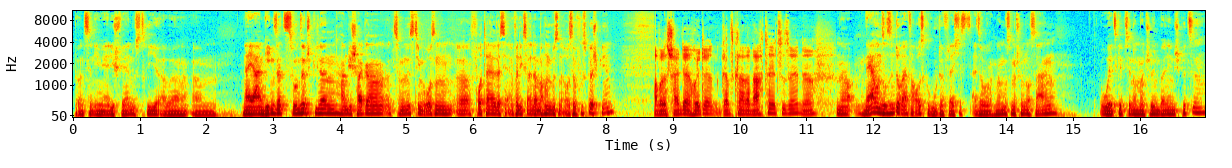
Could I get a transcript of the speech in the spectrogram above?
Bei uns dann eben eher die Schwerindustrie, aber ähm, naja, im Gegensatz zu unseren Spielern haben die Schalker zumindest den großen äh, Vorteil, dass sie einfach nichts weiter machen müssen, außer Fußball spielen. Aber das scheint ja heute ein ganz klarer Nachteil zu sein, ja. Na, naja, unsere sind doch einfach ausgeruhter. Vielleicht ist, also, man muss man schon noch sagen, oh, jetzt gibt's hier nochmal einen schönen Ball in die Spitze.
